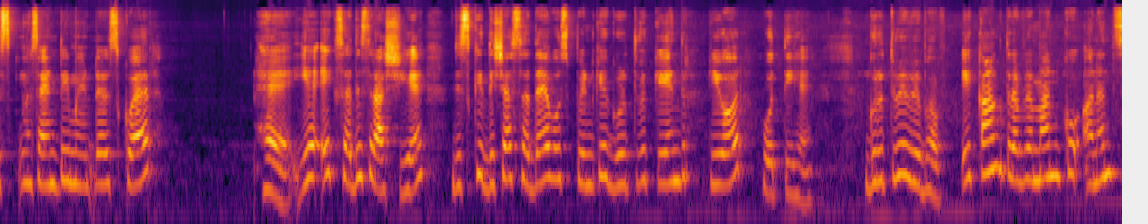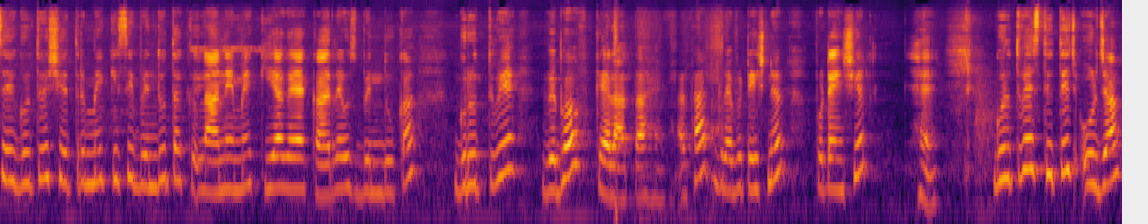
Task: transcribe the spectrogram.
सेंटीमीटर स्क्वायर है। यह एक सदिश राशि है, जिसकी दिशा सदैव उस पिंड के गुरुत्व केंद्र की ओर होती है। गुरुत्वीय विभव। एकांक द्रव्यमान को अनंत से गुरुत्वीय क्षेत्र में किसी बिंदु तक लाने में किया गया कार्य उस बिंदु का गुरुत्वीय विभव कहलाता है, अर्थात ग्रेविटेशनल पोटेंशियल है। गुरुत्वीय स्थितिज ऊर्जा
